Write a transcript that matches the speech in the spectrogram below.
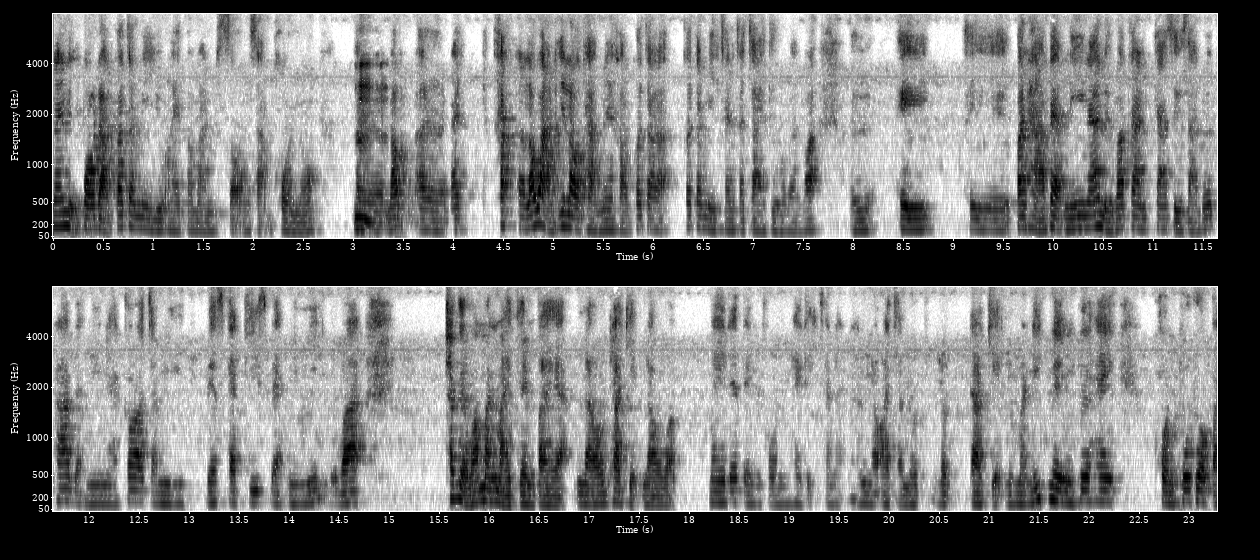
ในหนึ่ง product ก็จะมี UI ประมาณสองสามคนเนาะเอ่อมแล้วเอ่อในระหว่างที่เราทำเนี่ยครับก็จะก็จะมีการกระจายตัวไปว่า เออไอปัญหาแบบนี้นะ หรือว่าการการสื่อสารด้วยภาพแบบนี้เนี่ยก็จะมี best practice แบบนี้หรือว่า ถ้าเกิดว่ามันใหม่เกินไปอะแล้ว target เราอะไม่ได้เป็นคนไฮเทคขนาดนั้น เราอาจจะลดลด target ลงมานิดนึงเพื่อให้ คนทั่วๆไป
